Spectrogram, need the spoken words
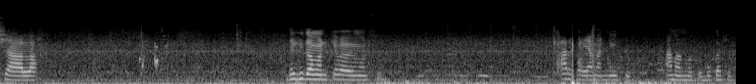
শালা। দেখি তো আমার কেভাবে মারছে। আর ভাই আমার নেই একটু আমার মতো বোকা ছিল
